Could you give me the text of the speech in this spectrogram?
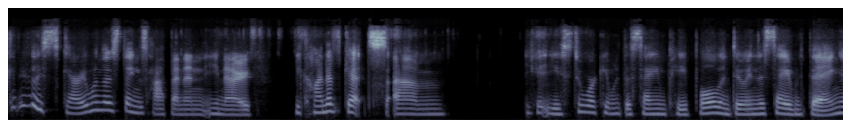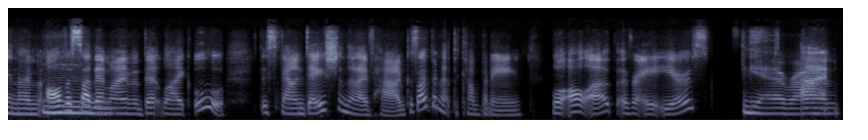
can be really scary when those things happen and you know you kind of get um you get used to working with the same people and doing the same thing and I'm all of a sudden Mm. I'm a bit like oh this foundation that I've had because I've been at the company well all up over eight years Yeah, right. um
